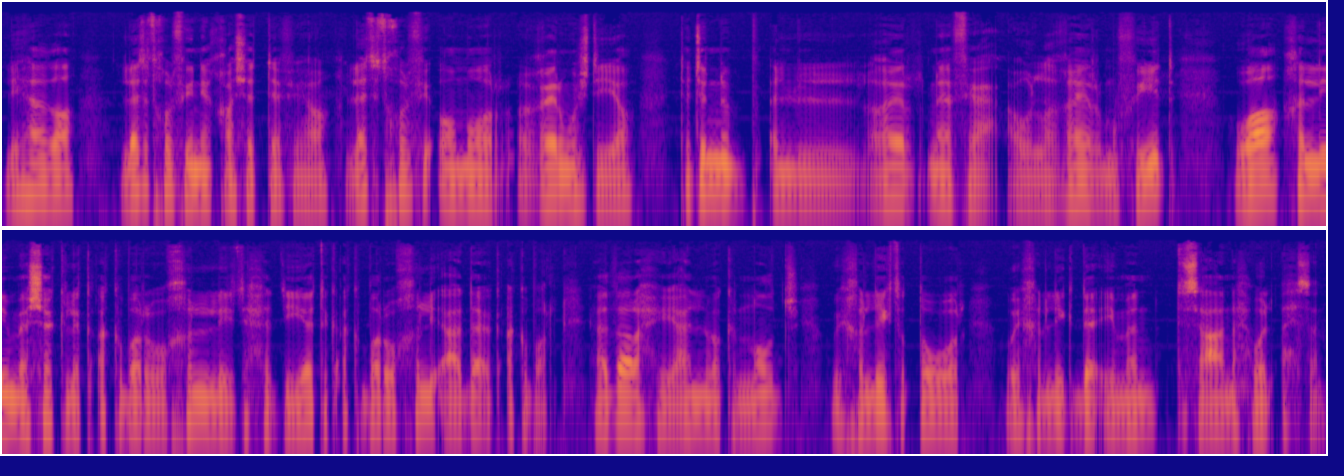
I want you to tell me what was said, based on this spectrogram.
لهذا لا تدخل في نقاشات تافهة لا تدخل في أمور غير مجدية. تجنب الغير نافع أو الغير مفيد وخلي مشاكلك أكبر وخلي تحدياتك أكبر وخلي أعدائك أكبر. هذا راح يعلمك النضج ويخليك تتطور ويخليك دائما تسعى نحو الأحسن.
